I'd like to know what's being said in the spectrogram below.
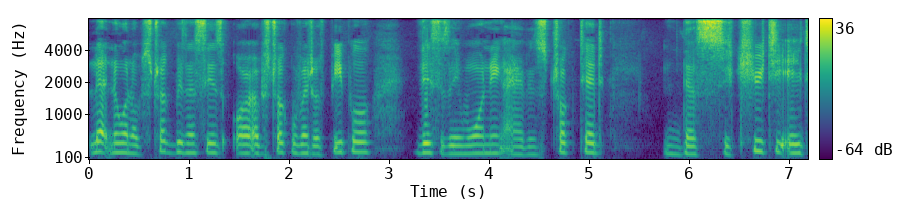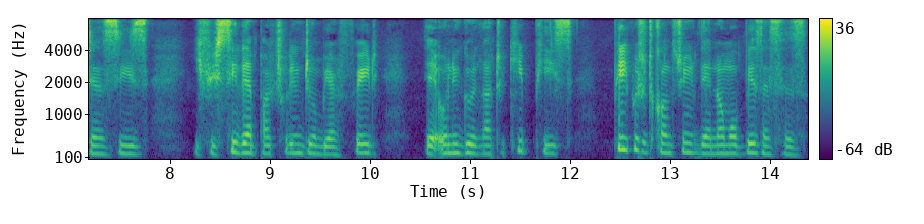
let no one obstruct businesses or obstruct movement of people. This is a warning. I have instructed the security agencies if you see them patrolling, don't be afraid. They're only going out to keep peace. People should continue their normal businesses.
